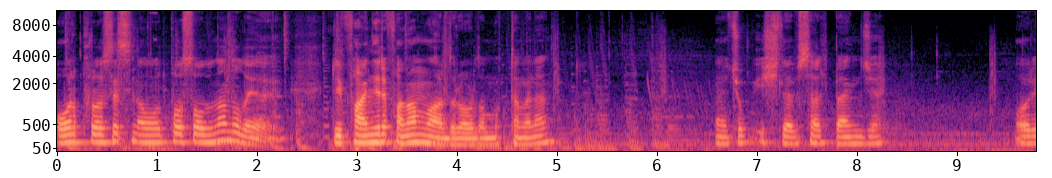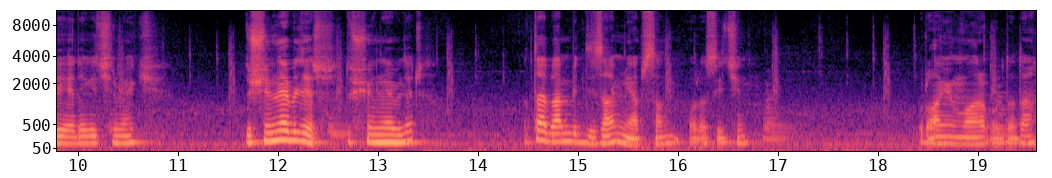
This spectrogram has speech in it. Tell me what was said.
Or prosesin outpost olduğundan dolayı refinery falan vardır orada muhtemelen. Yani çok işlevsel bence. Orayı ele geçirmek düşünülebilir. Düşünülebilir. Hatta ben bir dizayn mı yapsam orası için. Uranyum var burada da.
